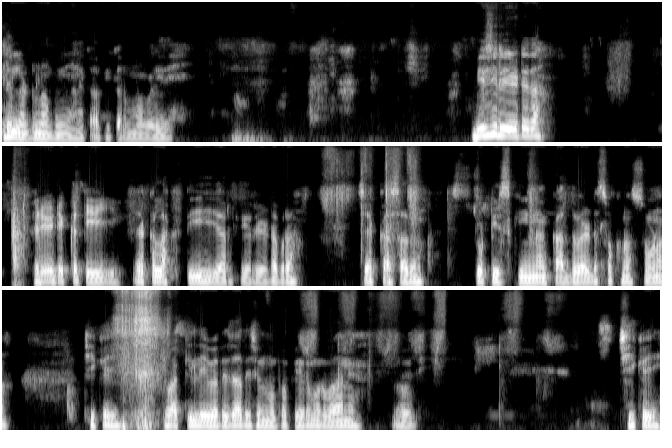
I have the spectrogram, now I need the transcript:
ਢਿੱਲਾਂ ਢੁੱਲਾਂ ਪਈਆਂ ਨੇ ਕਾਫੀ ਕਰਮਾਂ ਵਾਲੀ ਦੇ। ਵੀਰ ਜੀ ਰੇਟ ਇਹਦਾ? ਰੇਟ 130 ਜੀ। 1 ਲੱਖ ਤੀਹ ਹਜ਼ਾਰ ਰੁਪਏ ਰੇਟ ਆ ਭਰਾ। ਚੈੱਕ ਕਰ ਸਕਦੇ ਹੋ। ਝੋਟੀ ਸਕੀਨ ਆ ਕੱਦ ਵੈਡ ਸੁਖਣਾ ਸੋਹਣਾ। ਠੀਕ ਹੈ ਜੀ। ਬਾਕੀ ਲੇਵਰ ਤੇ ਜਾਤੇ ਤੁਹਾਨੂੰ ਆਪਾਂ ਫੇਰ ਮਰਵਾਣੇ ਲਓ ਜੀ। ਠੀਕ ਹੈ ਜੀ।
